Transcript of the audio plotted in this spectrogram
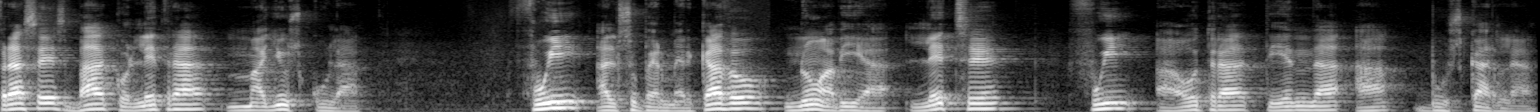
frases va con letra mayúscula. Fui al supermercado, no había leche, fui a otra tienda a buscarla.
